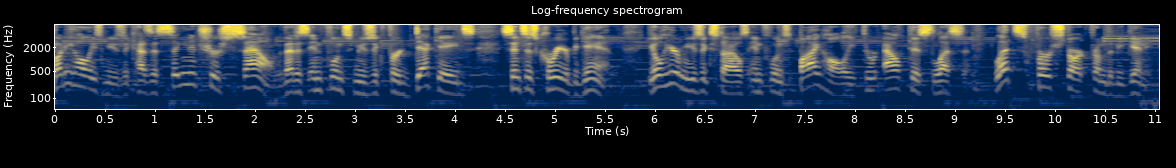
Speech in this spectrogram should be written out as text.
Buddy Holly's music has a signature sound that has influenced music for decades since his career began. You'll hear music styles influenced by Holly throughout this lesson. Let's first start from the beginning.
